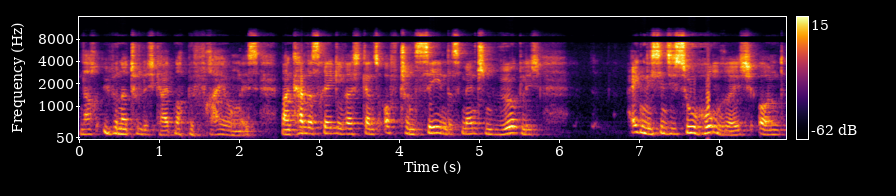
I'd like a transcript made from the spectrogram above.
nach Übernatürlichkeit, nach Befreiung. Ist, man kann das regelrecht ganz oft schon sehen, dass Menschen wirklich, eigentlich sind sie so hungrig und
